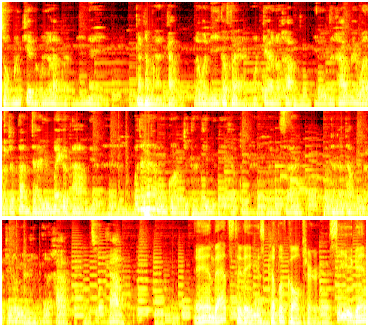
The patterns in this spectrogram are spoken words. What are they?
สมหรือเครียดแบบเรื้อรังแบบนี้ในการทำงานครับ แล้ววันนี้กาแฟหมดแก้วแล้วครับอย่าลืมนะครับ ไม่ว่าเราจะตั้งใจหรือไม่ก็ตามเนี่ยวัฒนธรรมองค์กรจะเกิดขึ้นอยู่ดีครับตรงไหนเราไม่ได้สร้างวัฒนธรรมในแบบที่เราอยากเห็นกันละครับสวัสดีครับ And that's today's Cup of Culture. See you again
